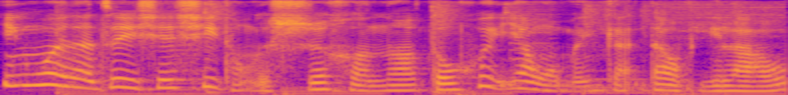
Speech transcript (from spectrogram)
因为呢，这些系统的失衡呢，都会让我们感到疲劳。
